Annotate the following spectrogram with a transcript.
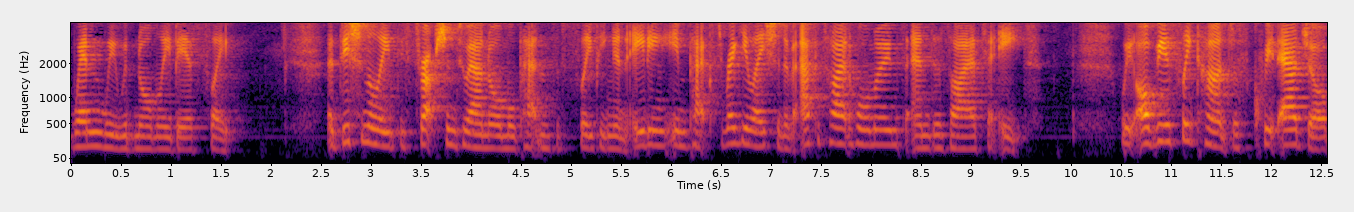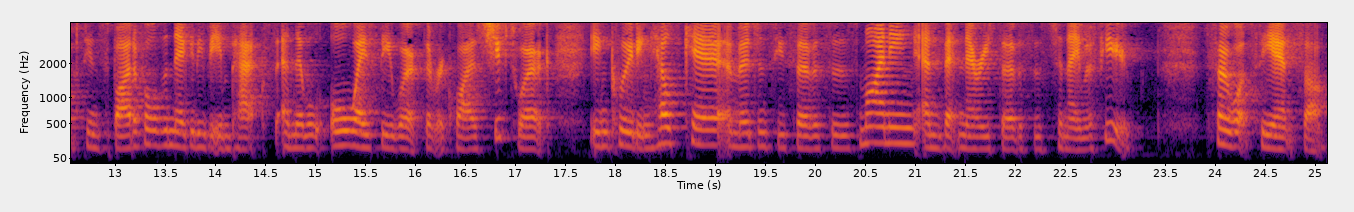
when we would normally be asleep. Additionally, disruption to our normal patterns of sleeping and eating impacts regulation of appetite hormones and desire to eat. We obviously can't just quit our jobs in spite of all the negative impacts, and there will always be work that requires shift work, including healthcare, emergency services, mining, and veterinary services, to name a few. So, what's the answer?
